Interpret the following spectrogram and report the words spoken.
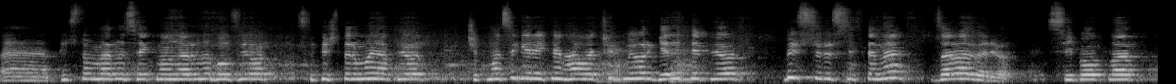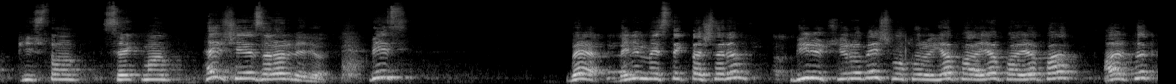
eee pistonlarını, sekmanlarını bozuyor. Sıkıştırma yapıyor. Çıkması gereken hava çıkmıyor. Geri tepiyor. Bir sürü sisteme zarar veriyor. Siboplar, piston, sekman her şeye zarar veriyor. Biz ve benim meslektaşlarım 1.3 Euro 5 motoru yapa yapa yapa artık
